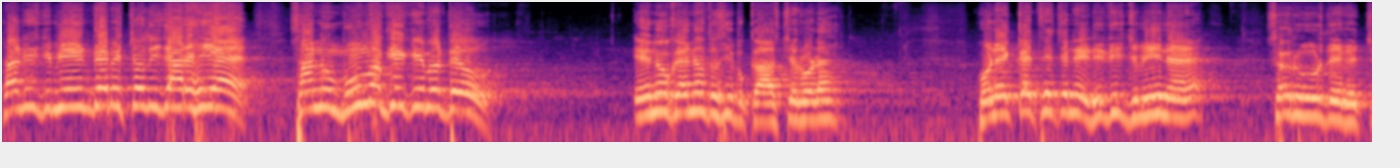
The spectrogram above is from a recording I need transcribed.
ਸਾਡੀ ਜ਼ਮੀਨ ਦੇ ਵਿੱਚੋਂ ਦੀ ਜਾ ਰਹੀ ਹੈ। ਸਾਨੂੰ ਮੂੰਹ ਮੰਗੀ ਕੀਮਤ ਦਿਓ। ਇਹਨੂੰ ਕਹਿੰਦੇ ਹੋ ਤੁਸੀਂ ਵਿਕਾਸ ਚ ਰੋੜਾ ਹੁਣ ਇੱਕ ਇੱਥੇ ਝਨੇੜੀ ਦੀ ਜ਼ਮੀਨ ਹੈ ਸੰਗਰੂਰ ਦੇ ਵਿੱਚ।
